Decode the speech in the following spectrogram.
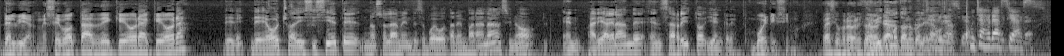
del viernes. ¿Se vota de qué hora a qué hora? De, de 8 a 17 no solamente se puede votar en Paraná, sino en María Grande, en Cerrito y en Crespo. Buenísimo. Gracias por haber estado invitamos a todos los colegas a Muchas votar. gracias. muchas gracias. Muchas gracias.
